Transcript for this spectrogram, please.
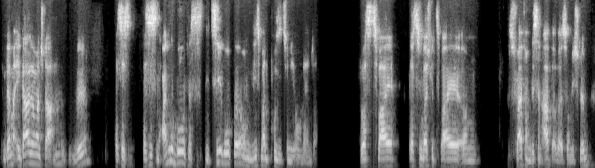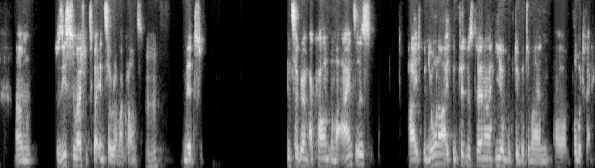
Wenn man, egal, wenn man starten will, das ist, das ist ein Angebot, das ist die Zielgruppe und wie ist meine Positionierung dahinter. Du hast zwei, du hast zum Beispiel zwei, ähm, das schweift ein bisschen ab, aber ist auch nicht schlimm. Ähm, du siehst zum Beispiel zwei Instagram-Accounts mhm. mit Instagram-Account Nummer eins ist, hi, ich bin Jona, ich bin Fitnesstrainer, hier buch dir bitte mein äh, Probetraining.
